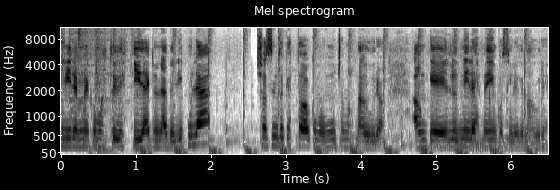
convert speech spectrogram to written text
mírenme cómo estoy vestida en la película, yo siento que es todo como mucho más maduro, aunque Ludmila es medio imposible que madure.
